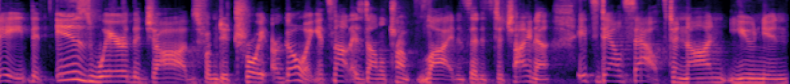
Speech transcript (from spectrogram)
state that is where the jobs from Detroit are going. It's not as Donald Trump lied and said it's to China. It's down south to non-union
